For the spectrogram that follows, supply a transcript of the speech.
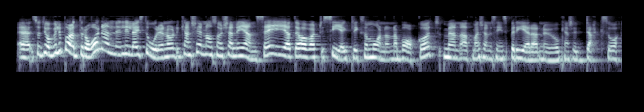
Eh, så jag ville bara dra den lilla historien och det kanske är någon som känner igen sig i att det har varit segt liksom månaderna bakåt, men att man känner sig inspirerad nu och kanske är dags att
